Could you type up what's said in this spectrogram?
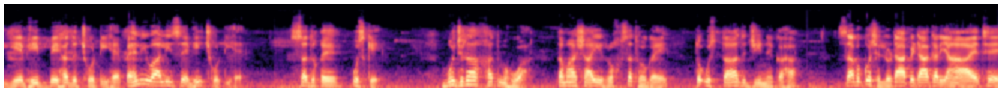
ये भी बेहद छोटी है, पहली वाली से भी छोटी है। सदक़े उसके। मुजरा ख़त्म हुआ। तमाशाई रुखसत हो गए तो उस्ताद जी ने कहा, सब कुछ लुटा पिटा कर यहाँ आए थे,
